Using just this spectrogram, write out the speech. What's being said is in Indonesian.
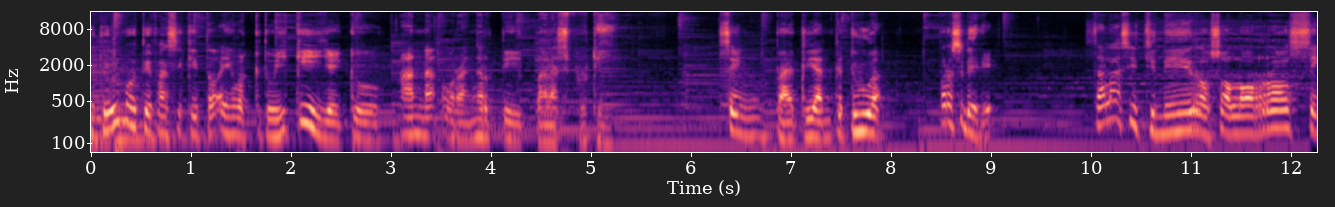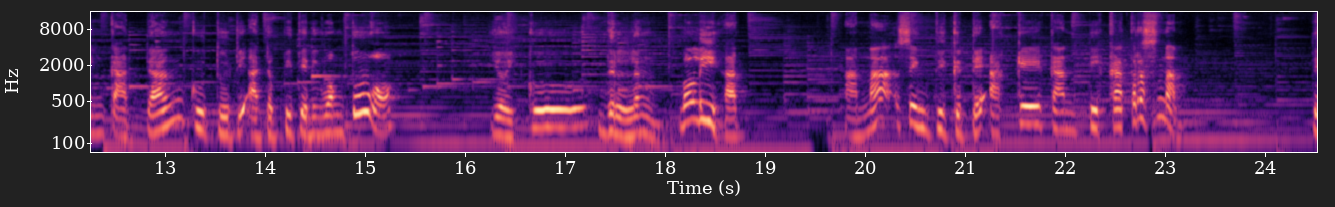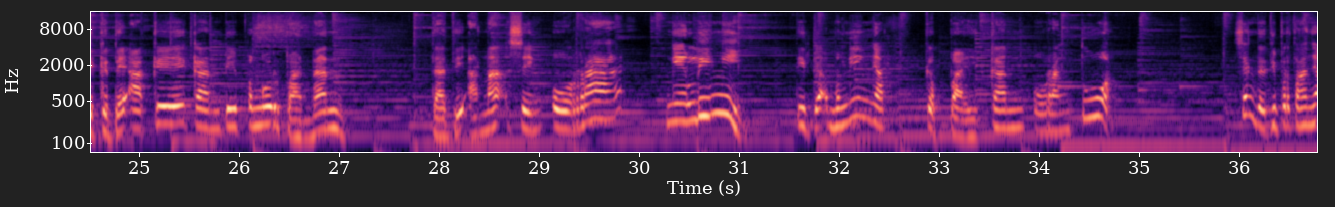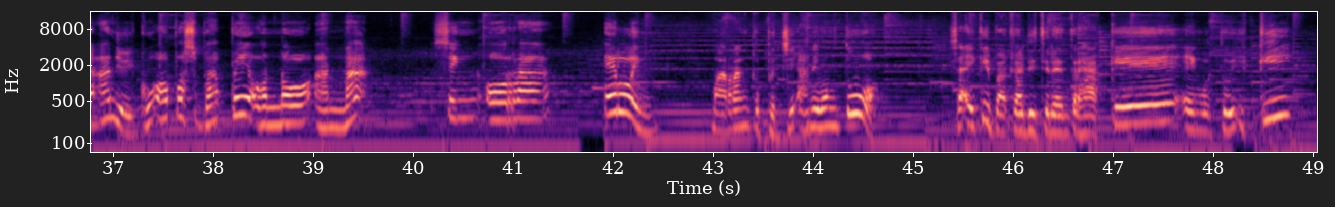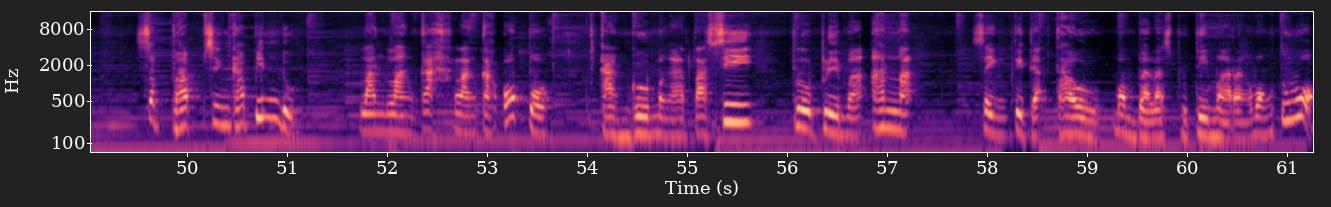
Judul motivasi kita ing wektu iki yaiku anak orang ngerti balas budi. Sing bagian kedua, para sendiri. Salah si jenis rasa sing kadang kudu diadepi dening wong tua, yaiku deleng melihat anak sing digedhekake kanthi katresnan digedhekake kanthi pengorbanan dadi anak sing ora ngelingi tidak mengingat kebaikan orang tua. Sing dadi pertanyaan yaiku apa sebabnya ono anak sing ora eling marang kebejiane wong tua? Saiki bakal dijelentrehake ing wektu iki sebab sing kapindho lan langkah-langkah opo kanggo mengatasi problema anak sing tidak tahu membalas budi marang wong tua.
